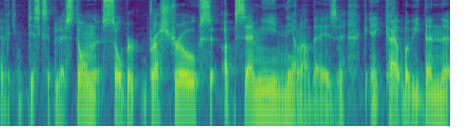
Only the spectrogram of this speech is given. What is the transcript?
avec une pièce qui s'appelle Stone Sober Brushstrokes, Opsami néerlandaise Kyle Bobby Dunn,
